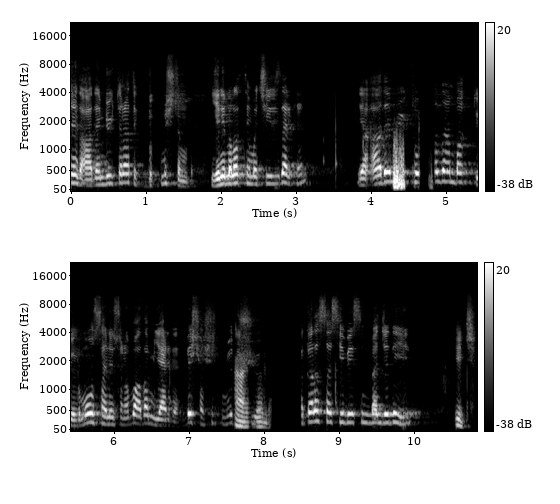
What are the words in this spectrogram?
de Adem Büyük'ten artık bıkmıştım. Yeni Malatya maçı izlerken ya Adem Büyük top aldığı bak diyorum 10 saniye sonra bu adam yerde ve şaşırtmıyor düşüyor. Galatasaray seviyesi bence değil. Hiç.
